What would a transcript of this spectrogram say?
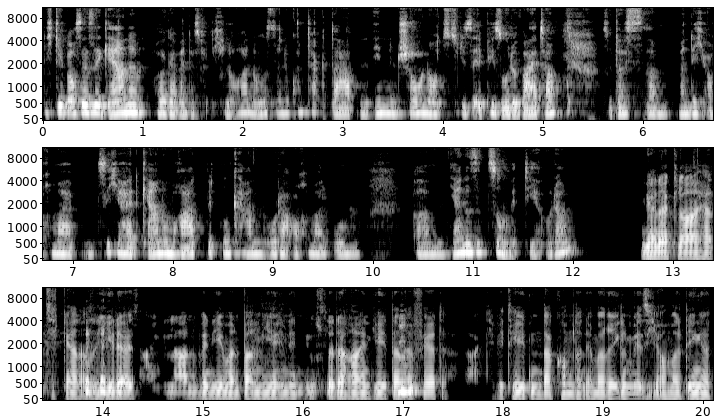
Ich gebe auch sehr, sehr gerne, Holger, wenn das für dich in Ordnung ist, deine Kontaktdaten in den Show Notes zu dieser Episode weiter, sodass ähm, man dich auch mal mit Sicherheit gerne um Rat bitten kann oder auch mal um ähm, ja, eine Sitzung mit dir, oder? Ja, na klar, herzlich gern. Also jeder ist eingeladen, wenn jemand bei mir in den Newsletter reingeht, dann mhm. erfährt er Aktivitäten, da kommen dann immer regelmäßig auch mal Dinge,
